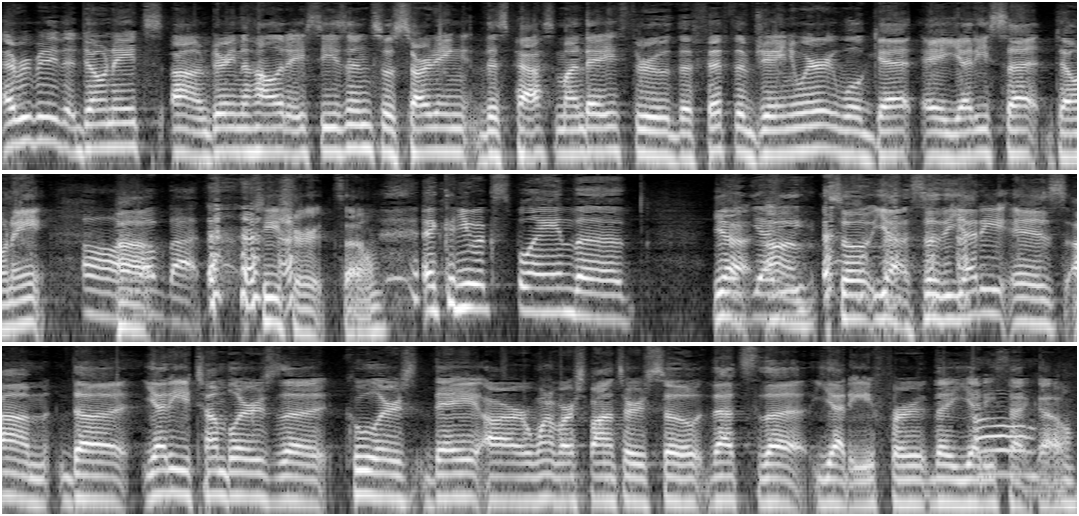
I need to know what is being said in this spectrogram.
everybody that donates um, during the holiday season, so starting this past Monday through the 5th of January, will get a Yeti set donate. Oh, I uh, love that. T-shirt. So. And can you explain the yeah. Um, so yeah. So the Yeti is um, the Yeti tumblers, the coolers. They are one of our sponsors. So that's the Yeti for the Yeti oh, Set Go.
